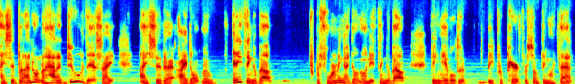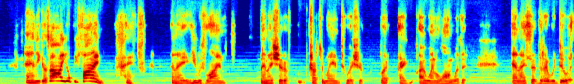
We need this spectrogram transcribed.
I said, but I don't know how to do this. I, I said, I, I don't know anything about performing. I don't know anything about being able to be prepared for something like that. And he goes, oh, you'll be fine. and I, he was lying and I should have trusted my intuition, but I, I went along with it. And I said that I would do it.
